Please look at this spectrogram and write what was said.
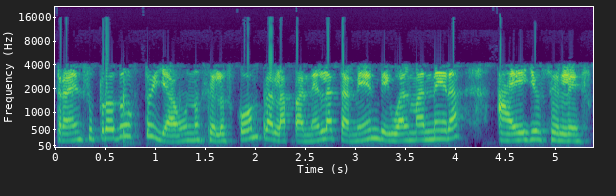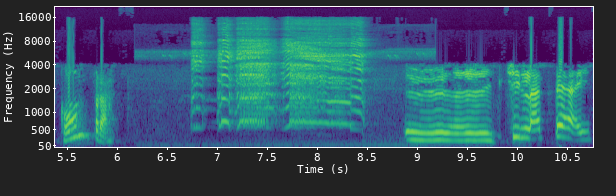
traen su producto y a uno se los compra. La panela también, de igual manera, a ellos se les compra. El chilate ahí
